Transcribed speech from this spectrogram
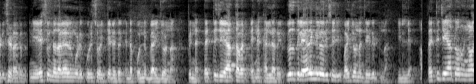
പിടിച്ചിടരുത്. ഇനി യേശുവിന്റെ തലയിലും കൂടി കുരിശ് വയ്ക്കരുത് എന്റെ പൊന്ന് ബൈജു അണ്ണ. പിന്നെ തെറ്റ് ചെയ്യാത്തവർ എന്നെ കല്ലെറിയും. ജീവിതത്തിൽ ഏതെങ്കിലും ഒരു ശരി ബൈജു അണ്ണൻ ചെയ്തിട്ടുണ്ടോ? ഇല്ല. തെറ്റ് ചെയ്യാത്തവർ നിങ്ങളെ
